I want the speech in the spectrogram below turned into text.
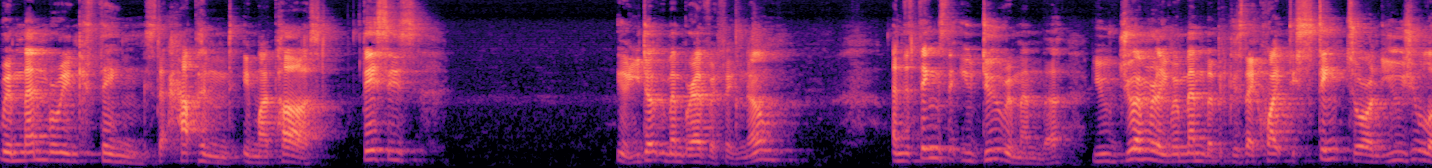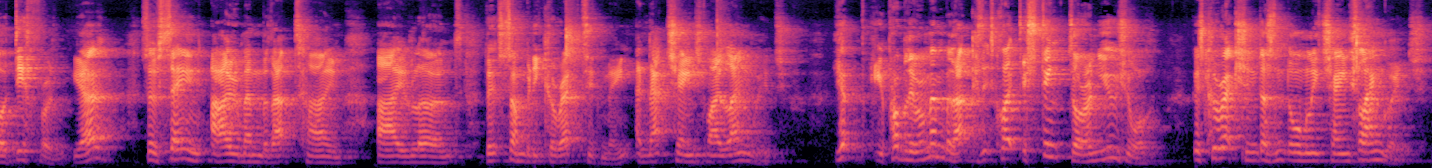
Remembering things that happened in my past. This is, you know, you don't remember everything, no? And the things that you do remember, you generally remember because they're quite distinct or unusual or different, yeah? So saying, I remember that time I learned that somebody corrected me and that changed my language. Yep, you probably remember that because it's quite distinct or unusual because correction doesn't normally change language.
